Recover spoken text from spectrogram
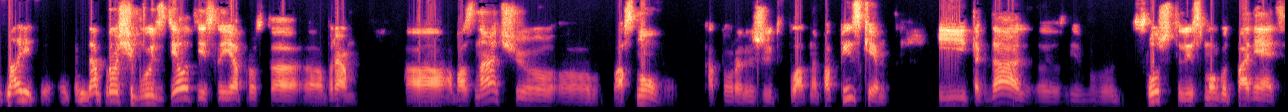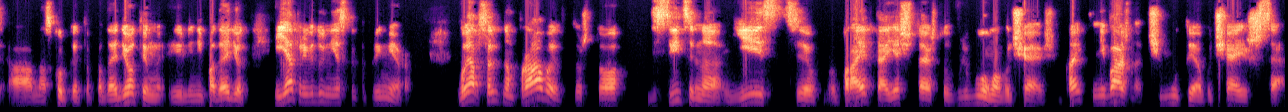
Смотрите, тогда проще будет сделать, если я просто э, прям а, обозначу э, основу, которая лежит в платной подписке, и тогда э, слушатели смогут понять, а насколько это подойдет им или не подойдет. И я приведу несколько примеров. Вы абсолютно правы, то, что действительно есть э, проекты, а я считаю, что в любом обучающем проекте, неважно, чему ты обучаешься,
